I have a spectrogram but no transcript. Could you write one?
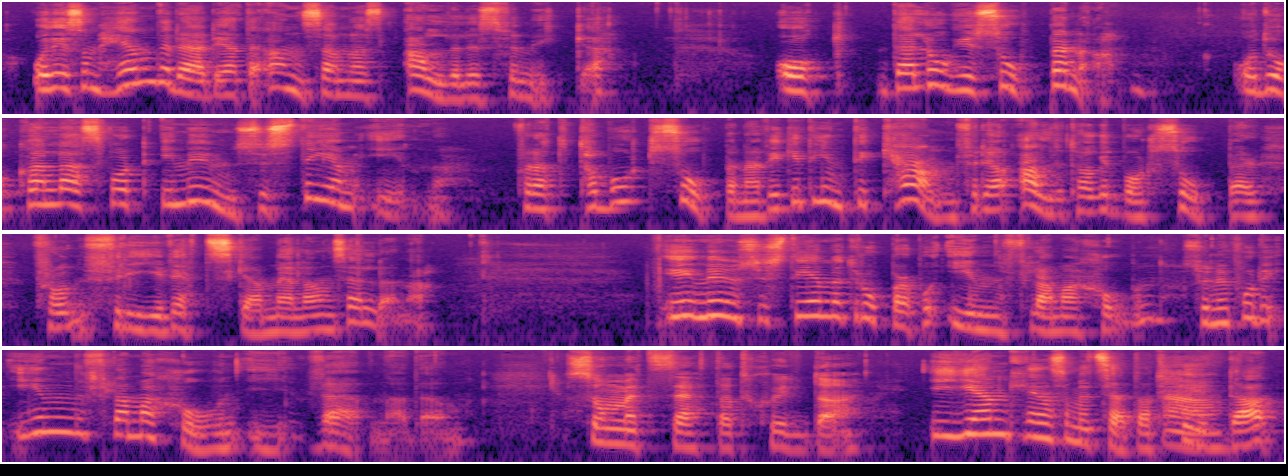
Och det som händer där är att det ansamlas alldeles för mycket. Och där låg ju soporna. Och då kan vårt immunsystem in för att ta bort soporna, vilket inte kan för det har aldrig tagit bort sopor från fri vätska mellan cellerna. Immunsystemet ropar på inflammation, så nu får du inflammation i vävnaden. Som ett sätt att skydda? Egentligen som ett sätt att skydda, ja.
